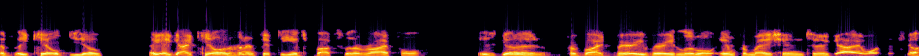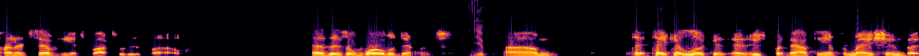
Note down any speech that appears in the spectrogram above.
Have they killed, you know, a, a guy killing 150 inch bucks with a rifle is going to provide very, very little information to a guy wanting to kill 170 inch bucks with his bow. Uh, there's a world of difference. Yep. Um, t- take a look at, at who's putting out the information, but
